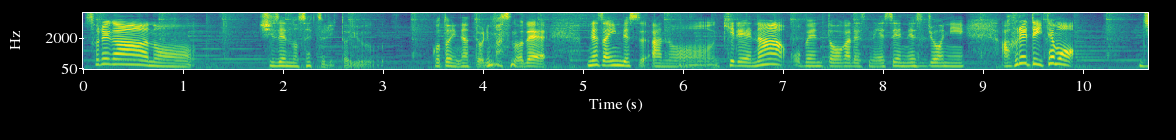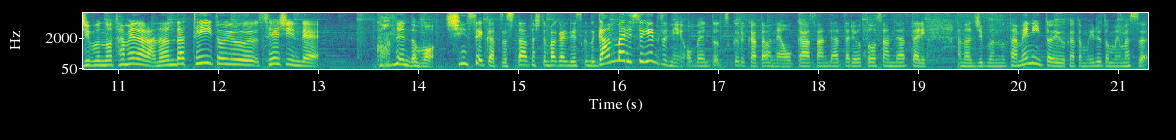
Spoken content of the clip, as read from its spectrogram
それがあの自然の摂理ということになっておりますので皆さんいいんです。あの綺麗なお弁当がですね SNS 上に溢れていても自分のためなら何だっていいという精神で今年度も新生活スタートしたばかりですけど頑張りすぎずにお弁当作る方はねお母さんであったりお父さんであったりあの自分のためにという方もいると思います。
